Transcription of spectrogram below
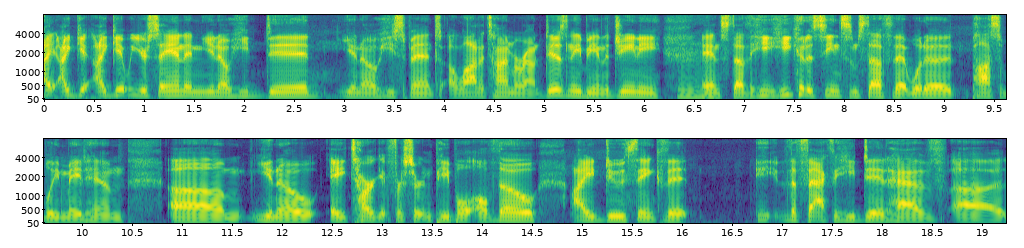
I I get I get what you're saying, and you know he did. You know he spent a lot of time around Disney, being the genie and stuff. He he could have seen some stuff that would have possibly made him, um, you know, a target for certain people. Although I do think that he, the fact that he did have uh,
